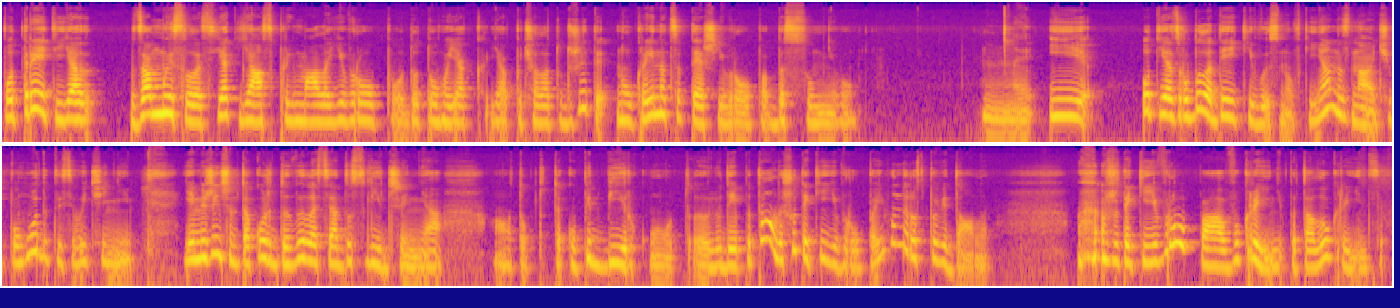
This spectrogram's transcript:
По-третє, я замислилась, як я сприймала Європу до того, як я почала тут жити. Ну, Україна це теж Європа, без сумніву. І от я зробила деякі висновки. Я не знаю, чи погодитесь ви чи ні. Я, між іншим, також дивилася дослідження, тобто таку підбірку. От е, людей питали, що таке Європа. І вони розповідали, що таке Європа в Україні питали українців.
